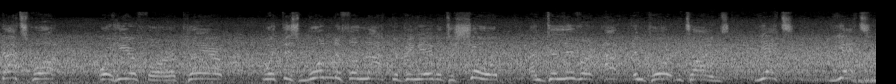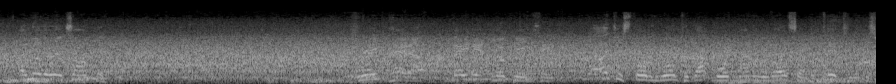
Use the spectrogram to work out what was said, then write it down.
That's what we're here for, a player with this wonderful knack of being able to show up and deliver at important times. Yet, yet another example. Great header, made it look easy. I just thought he wanted that more than anyone else on the pitch, and it was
